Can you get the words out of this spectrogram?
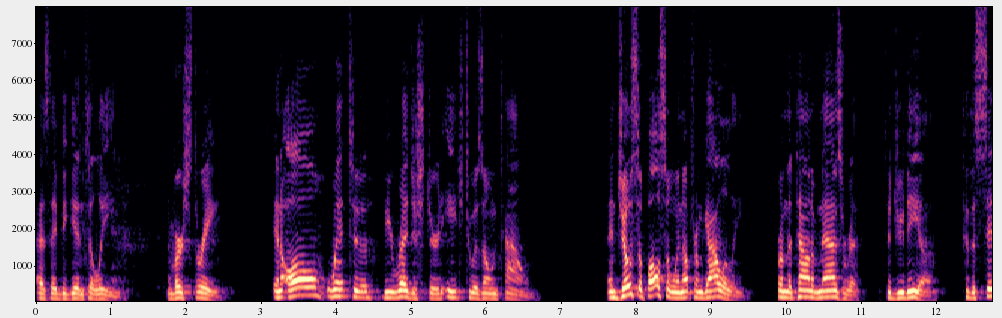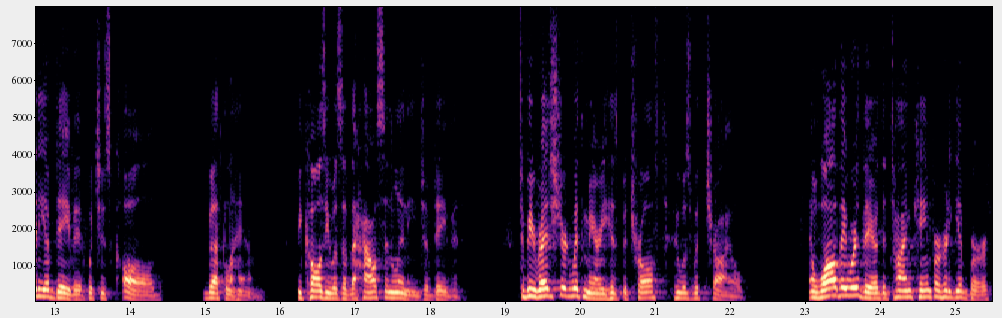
as they begin to lead. In verse 3, and all went to be registered, each to his own town. And Joseph also went up from Galilee, from the town of Nazareth to Judea, to the city of David, which is called Bethlehem, because he was of the house and lineage of David, to be registered with Mary, his betrothed, who was with child. And while they were there, the time came for her to give birth,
